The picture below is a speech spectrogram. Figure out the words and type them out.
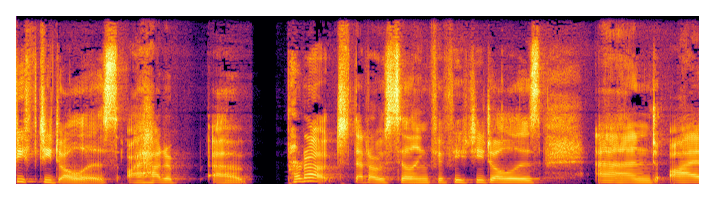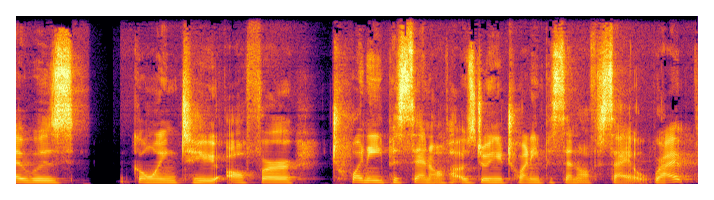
$50. I had a, a product that I was selling for $50 and I was going to offer 20% off. I was doing a 20% off sale, right?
